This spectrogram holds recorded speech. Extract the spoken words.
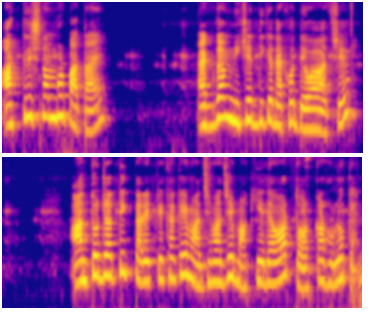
আটত্রিশ নম্বর পাতায় একদম নিচের দিকে দেখো দেওয়া আছে, আন্তর্জাতিক তারিখ রেখাকে মাঝে মাঝে বাঁকিয়ে দেওয়ার দরকার হলো কেন?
